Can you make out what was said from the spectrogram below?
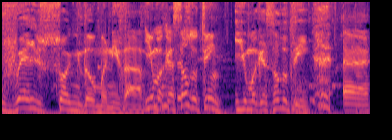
O velho sonho da humanidade. E uma canção do Tim. E uma canção do Tim. Ah,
